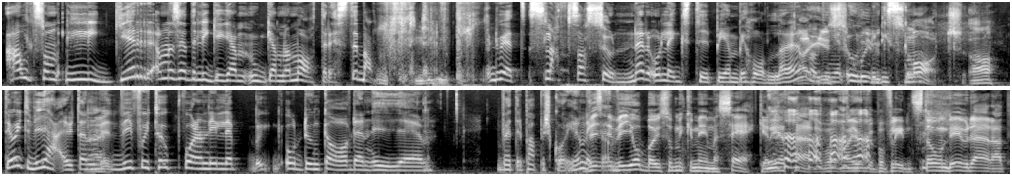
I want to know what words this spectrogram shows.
allt som ligger, om man säger att det ligger gam, gamla matrester bara du vet slafsas sönder och läggs typ i en behållare Ja, det är ju under sjukt diskon. smart. Ja. Det har inte vi här utan Nej. vi får ju ta upp våran lille och dunka av den i, eh, vad heter det, papperskorgen liksom. Vi, vi jobbar ju så mycket mer med säkerhet här än vad man gjorde på Flintstone. Det är ju det här att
